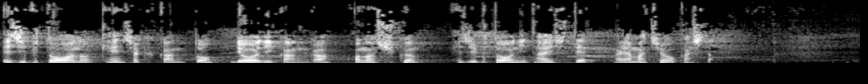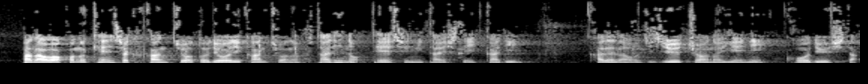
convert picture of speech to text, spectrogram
エジプト王の検釈官と料理官がこの主君、エジプト王に対して過ちを犯した。パラオはこの検釈官長と料理官長の二人の停止に対して怒り、彼らを侍従長の家に交流した。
